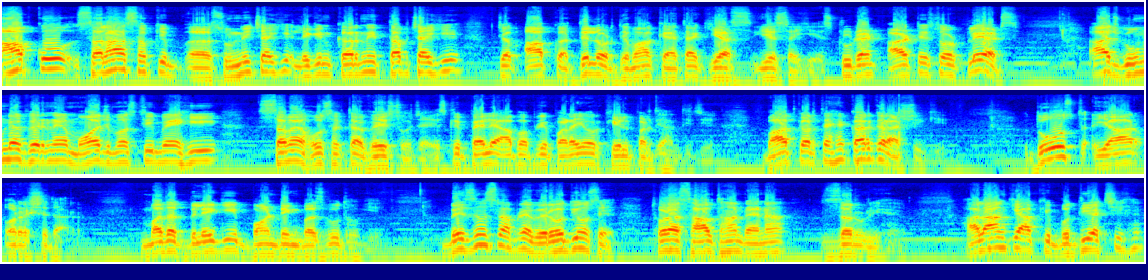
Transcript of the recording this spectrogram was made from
आपको सलाह सबकी सुननी चाहिए, लेकिन करनी तब चाहिए जब आपका दिल और दिमाग कहता है कि यस, ये सही है। स्टूडेंट आर्टिस्ट और प्लेयर्स आज घूमने फिरने, मौज मस्ती में ही समय हो सकता है वेस्ट हो जाए। इसलिए पहले आप अपनी पढ़ाई और खेल पर ध्यान दीजिए। बात करते हैं कर्क राशि की। दोस्त, यार और रिश्तेदार, मदद मिलेगी बॉन्डिंग मज़बूत होगी। बिज़नेस में अपने विरोधियों से थोड़ा सावधान रहना ज़रूरी है। हालाँकि आपकी बुद्धि अच्छी है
